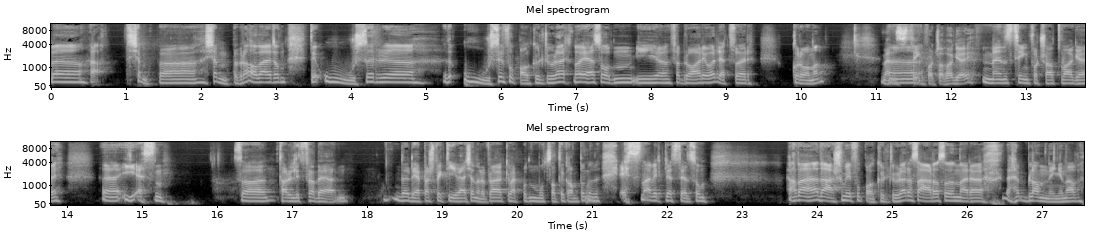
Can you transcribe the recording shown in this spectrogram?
Ja, kjempe, kjempebra. Og det er sånn Det oser, eh, det oser fotballkultur der. Når jeg så den i eh, februar i år, rett før korona. Mens ting fortsatt var gøy? Mens ting fortsatt var gøy. I Essen. Så tar det litt fra det det er det perspektivet jeg kjenner det fra. Jeg har ikke vært på den motsatte kampen. men Essen er virkelig et sted som ja, det er, det er så mye fotballkultur der. Og så er det også den der, blandingen av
